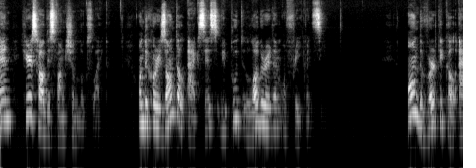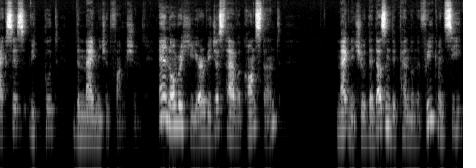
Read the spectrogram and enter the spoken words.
And here's how this function looks like. On the horizontal axis, we put logarithm of frequency. On the vertical axis, we put the magnitude function. And over here, we just have a constant magnitude that doesn't depend on the frequency.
